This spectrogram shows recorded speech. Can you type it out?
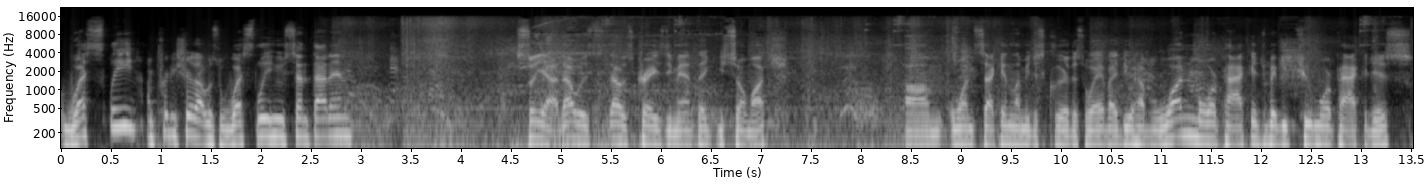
wesley. I'm pretty sure that was wesley who sent that in. So yeah that was that was crazy man. Thank you so much um one second let me just clear this wave. I do have one more package maybe two more packages.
